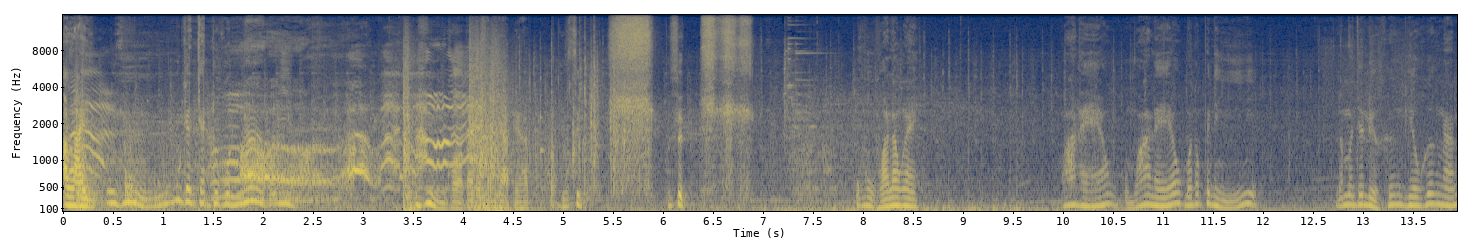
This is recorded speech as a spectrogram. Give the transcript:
อะไรอือหือยังจะโดนหน้าอีกอือหือขอไปในคำหยาบเลยครับ รู้สึก รู้สึก โอ้โหว่าแล้วไง ว่าแล้ว ผมว่าแล้ว มันต้องเป็นอย่างนี้ แล้วมันจะเหลือเครื่องเดียวเครื่องนั้น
